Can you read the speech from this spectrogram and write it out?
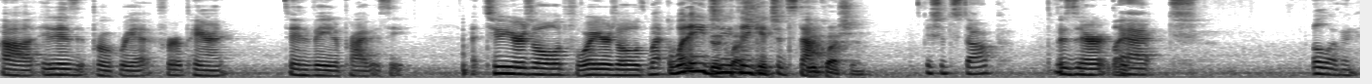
uh, it is appropriate for a parent to invade a privacy? At two years old, four years old, what, what age Good do you question. think it should stop? Good question. It should stop Is there like at eleven.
